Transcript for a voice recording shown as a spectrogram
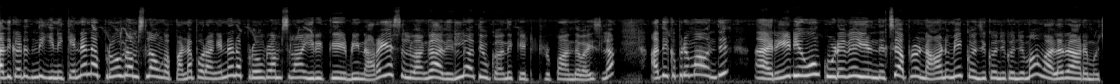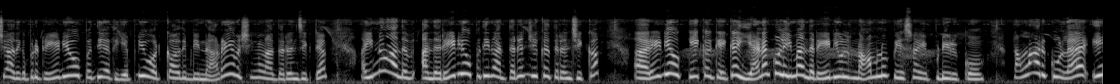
அதுக்கடுத்து வந்து இன்றைக்கி என்னென்ன ப்ரோக்ராம்ஸ்லாம் அவங்க பண்ண போகிறாங்க என்னென்ன ப்ரோக்ராம்ஸ்லாம் இருக்குது இப்படி நிறைய சொல்லுவாங்க. அது எல்லாத்தையும் உட்காந்து கேட்டுட்ருப்பான் அந்த வயசில். அதுக்கப்புறமா வந்து ரேடியோவும் கூடவே இருந்துச்சு. அப்புறம் நானுமே கொஞ்சம் கொஞ்சம் கொஞ்சமாக வளர ஆரம்பிச்சு அதுக்கப்புறம் ரேடியோவை பற்றி அது எப்படி ஒர்க் ஆகுது இப்படி நிறைய விஷயங்கள் நான் தெரிஞ்சுக்கிட்டேன். இன்னும் அந்த அந்த ரேடியோவை பற்றி நான் தெரிஞ்சுக்க தெரிஞ்சுக்க ரேடியோ கேட்க கேட்க எனக்குள்ளேயுமே அந்த ரேடியோவில் நாமளும் பேசினா எப்படி இருக்கும்? நல்லா இருக்கும்ல? ஏ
